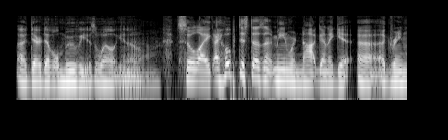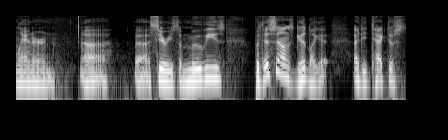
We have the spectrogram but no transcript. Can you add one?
a Daredevil movie as well, you know. So like I hope this doesn't mean we're not going to get uh, a Green Lantern uh, uh, series of movies, but this sounds good like a a detective s-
